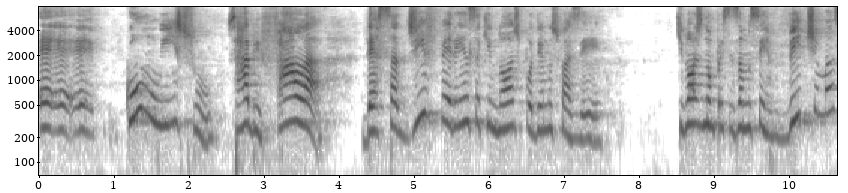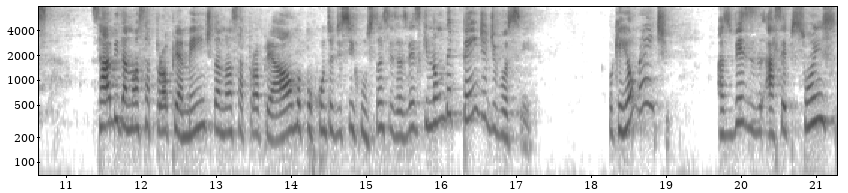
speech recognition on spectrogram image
é, é, é, como isso, sabe, fala dessa diferença que nós podemos fazer. Que nós não precisamos ser vítimas sabe, da nossa própria mente, da nossa própria alma, por conta de circunstâncias, às vezes, que não depende de você. Porque realmente, às vezes, acepções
